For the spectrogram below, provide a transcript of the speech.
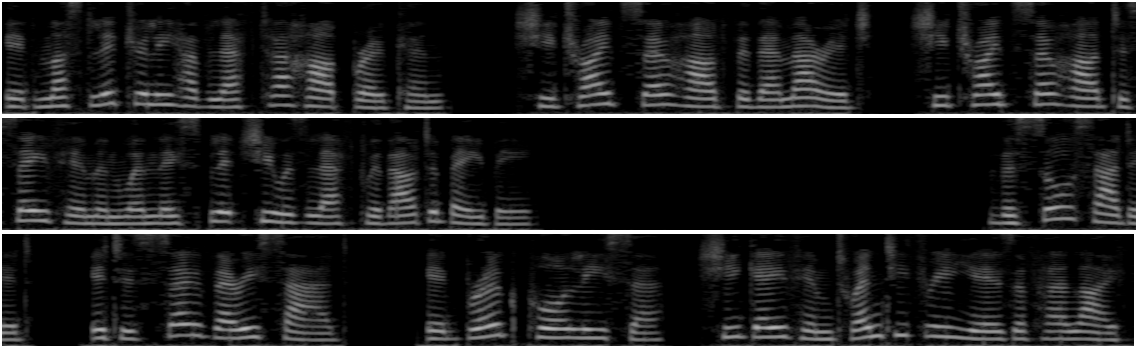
It must literally have left her heartbroken. She tried so hard for their marriage, she tried so hard to save him and when they split she was left without a baby. The source added, It is so very sad. It broke poor Lisa, she gave him 23 years of her life,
